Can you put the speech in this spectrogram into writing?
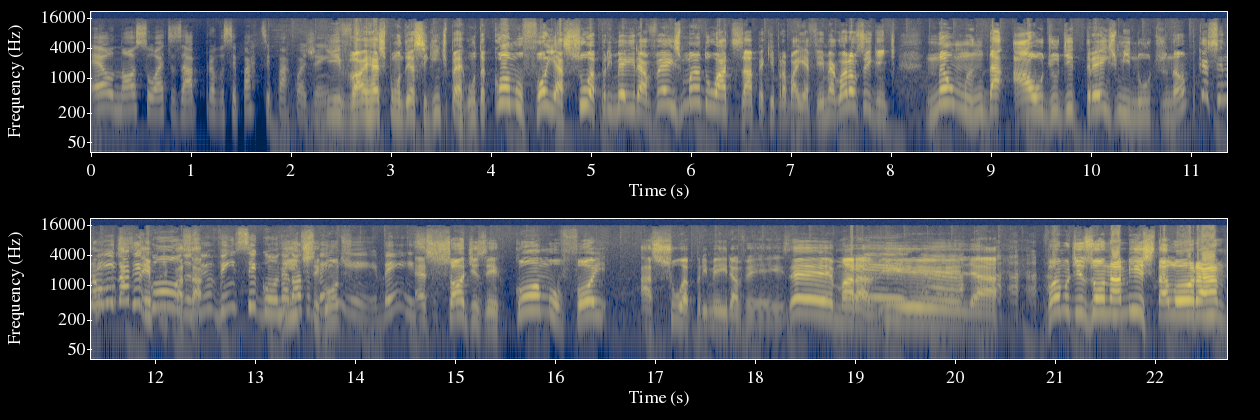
É o nosso WhatsApp para você participar com a gente. e vai responder a seguinte pergunta: Como foi a sua primeira vez? Manda o WhatsApp aqui pra Bahia FM. Agora é o seguinte: não manda áudio de 3 minutos, não, porque senão não 20 dá tempo de segundos, passar. viu? 20 segundos. 20 Negócio segundos. bem, bem É só dizer como foi a sua primeira vez. Ê, maravilha! Vamos de zona mista, Loura!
